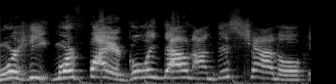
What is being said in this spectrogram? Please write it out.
More heat, more fire going down on this channel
